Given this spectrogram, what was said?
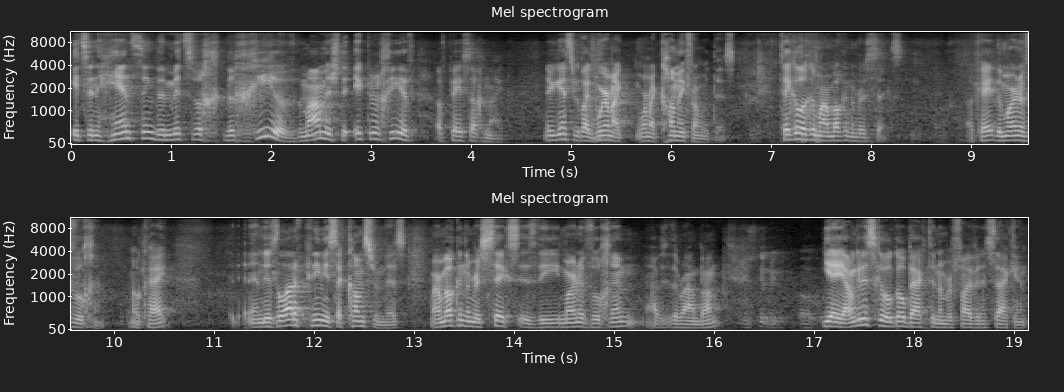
it's enhancing the mitzvah, the chiyuv, the mamish, the ikr chiyuv of Pesach night. Now you can ask me like, where am I where am I coming from with this? Take a look at Marmukah number six. Okay, the Mar Nevuchim. Okay, and there's a lot of pneumius that comes from this. Marmukah number six is the Mar Nevuchim, obviously the Rambam. You're Yeah, yeah, I'm going to skip. We'll go back to number five in a second.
